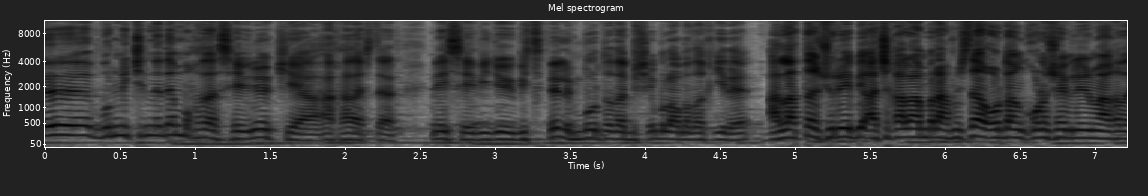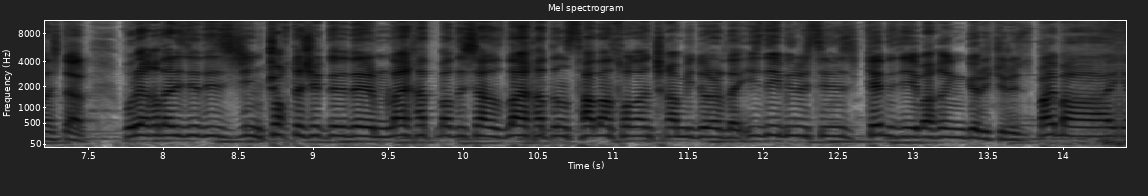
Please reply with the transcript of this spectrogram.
Ee, bunun için neden bu kadar seviniyor ki ya arkadaşlar? Neyse videoyu bitirelim. Burada da bir şey bulamadık yine. Allah'tan şuraya bir açık alan bırakmışlar. Oradan konuşabilirim arkadaşlar. Buraya kadar izlediğiniz için çok teşekkür ederim. Like atmadıysanız like atın. Sağdan soldan çıkan videoları da izleyebilirsiniz. Kendinize iyi bakın. Görüşürüz. Bay bay.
